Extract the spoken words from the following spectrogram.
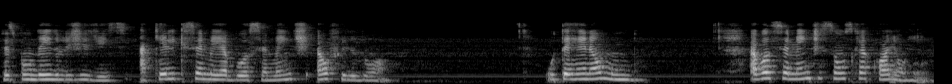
Respondendo-lhes disse: Aquele que semeia boa semente é o filho do homem. O terreno é o mundo. A boa semente são os que acolhem o reino.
